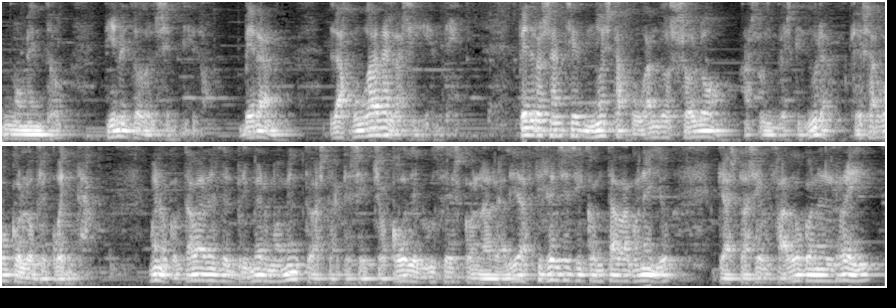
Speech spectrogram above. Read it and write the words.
un momento, tiene todo el sentido. Verán, la jugada es la siguiente. Pedro Sánchez no está jugando solo a su investidura, que es algo con lo que cuenta. Bueno, contaba desde el primer momento hasta que se chocó de bruces con la realidad. Fíjense si contaba con ello, que hasta se enfadó con el rey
